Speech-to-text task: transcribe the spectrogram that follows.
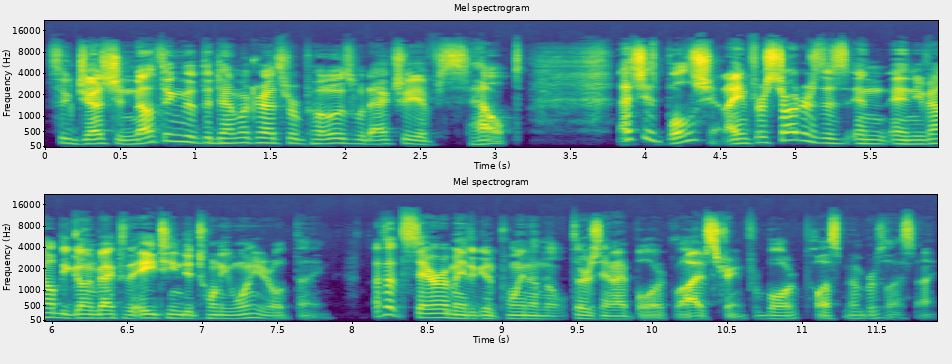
suggestion. Nothing that the Democrats propose would actually have helped. That's just bullshit. I mean, for starters, this and and Uvalde going back to the 18 to 21 year old thing. I thought Sarah made a good point on the Thursday Night Bulwark live stream for Bulwark Plus members last night.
